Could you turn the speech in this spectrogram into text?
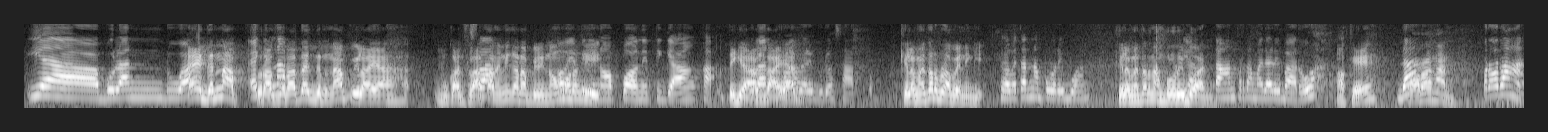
Iya, bulan 2. Eh, genap. Eh, Surat-suratnya genap wilayah bukan selatan Selat- ini karena pilih oh, nomor, ini Gi. Nopol nih tiga angka. Tiga bulan angka 2 ya. 2021. Kilometer berapa ini, Gi? Kilometer 60 ribuan. Kilometer 60 ribuan. Ya, tangan pertama dari baru. Oke. Dan- Perorangan. Perorangan.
